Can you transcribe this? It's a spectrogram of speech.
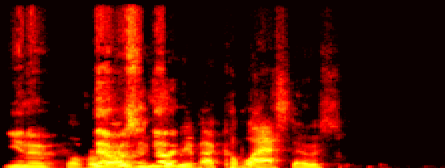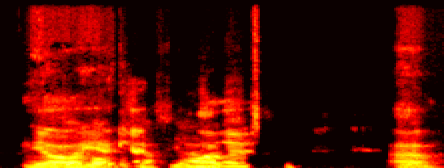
you know, Mm-hmm. That was another. about Cablastos. You know, That's what I yeah, it, Castellanos. Castellanos. Um,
